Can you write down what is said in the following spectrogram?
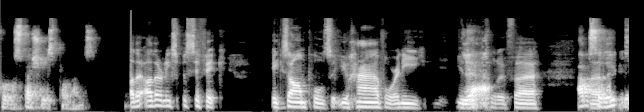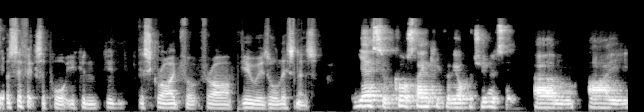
for specialist products. Are there, are there any specific examples that you have or any you know yeah. sort of uh, absolutely uh, specific support you can, you can describe for, for our viewers or listeners? Yes, of course. Thank you for the opportunity. Um, I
